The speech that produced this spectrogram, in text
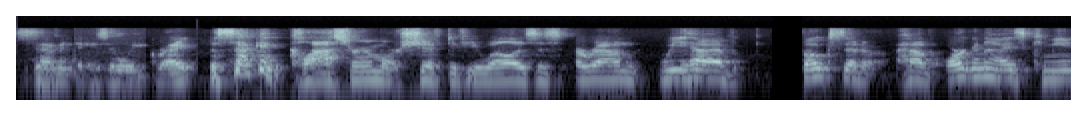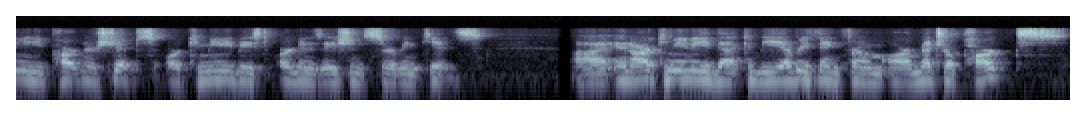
seven days a week, right? The second classroom or shift, if you will, is, is around we have folks that have organized community partnerships or community based organizations serving kids. Uh, in our community, that can be everything from our metro parks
